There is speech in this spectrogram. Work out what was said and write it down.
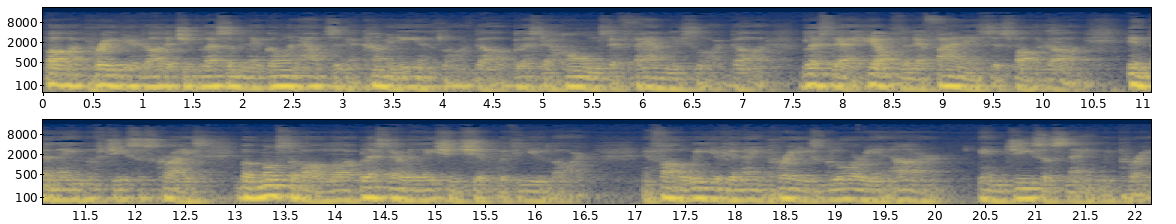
Father, I pray, dear God, that you bless them and they're going out and they're coming in, Lord God. Bless their homes, their families, Lord God. Bless their health and their finances, Father God, in the name of Jesus Christ. But most of all, Lord, bless their relationship with you, Lord. And Father, we give your name praise, glory, and honor. In Jesus' name we pray.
